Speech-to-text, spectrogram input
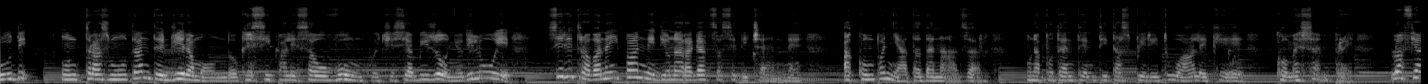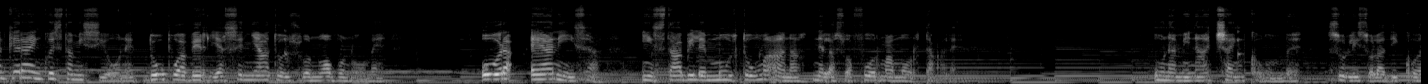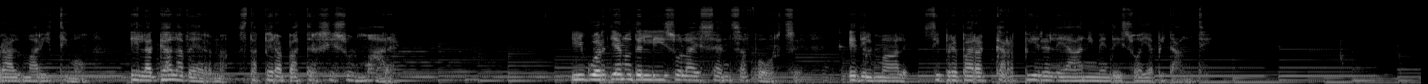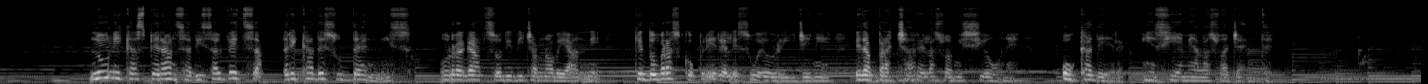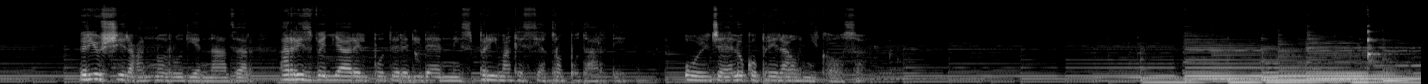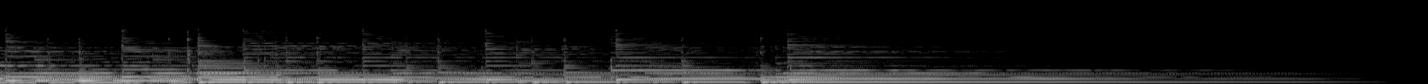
un trasmutante giramondo che si palesa ovunque ci sia bisogno di lui, si ritrova nei panni di una ragazza sedicenne, accompagnata da Nazar, una potente entità spirituale che, come sempre, lo affiancherà in questa missione dopo avergli assegnato il suo nuovo nome. Ora è Anisa, instabile e molto umana nella sua forma mortale. Una minaccia incombe sull'isola di Coral Marittimo e la Galaverna sta per abbattersi sul mare. Il guardiano dell'isola è senza forze ed il male si prepara a carpire le anime dei suoi abitanti. L'unica speranza di salvezza ricade su Dennis, un ragazzo di 19 anni che dovrà scoprire le sue origini ed abbracciare la sua missione o cadere insieme alla sua gente. Riusciranno Rudy e Nazar a risvegliare il potere di Dennis prima che sia troppo tardi, o il gelo coprirà ogni cosa.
